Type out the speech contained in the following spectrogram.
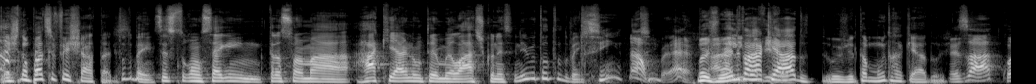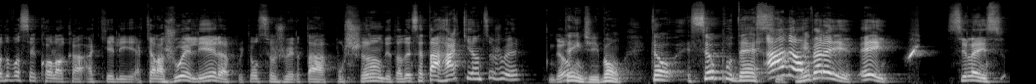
A gente não pode se fechar, Thales. Tudo bem. Vocês conseguem transformar hackear num termo elástico nesse nível, então tudo bem. Sim. Não, sim. é. Meu joelho tá é viva. hackeado. O joelho tá muito hackeado hoje. Exato. Quando você coloca aquele, aquela joelheira, porque o seu joelho tá puxando e tal, você tá hackeando seu joelho. Entendeu? Entendi. Bom, então, se eu pudesse. Ah, não, re- peraí. Ei, silêncio.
